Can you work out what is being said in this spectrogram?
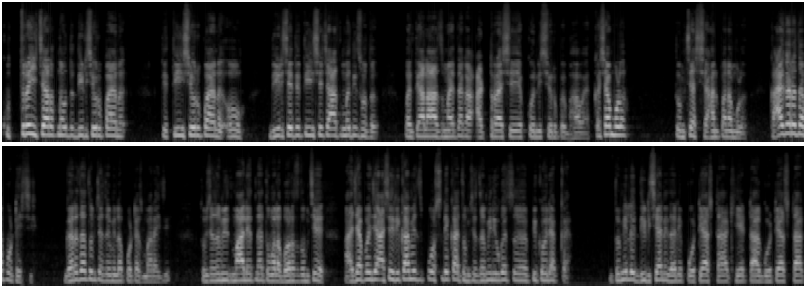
कुत्रं विचारत नव्हतं दीडशे रुपयानं. ते तीनशे रुपयानं. ओ दीडशे ते तीनशेच्या आतमध्येच होतं. पण त्याला आज माहीत आहे का अठराशे एकोणीसशे रुपये भाव आहे. कशामुळं? तुमच्या शहाणपणामुळं. काय गरज आहे पोट्याची? गरज आहे तुमच्या जमिनीला पोट्यास मारायची. तुमच्या जमिनीत माल येत नाही तुम्हाला भरोसा तुमचे आज्या म्हणजे असे रिकामेच पोचले काय तुमच्या जमिनी उगाच पिकवल्या काय? तुम्ही लय दीडशेने झाले. पोट्यास टाक हे टाक गोट्यास टाक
